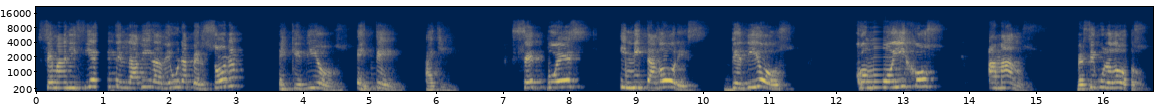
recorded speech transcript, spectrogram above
se manifieste en la vida de una persona es que Dios esté allí. Sed pues imitadores de Dios como hijos amados. Versículo 2.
